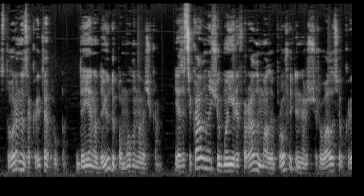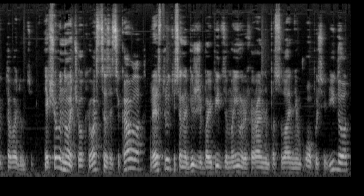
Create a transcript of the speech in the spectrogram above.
створена закрита група, де я надаю допомогу новачкам. Я зацікавлений, щоб мої реферали мали профіт і не розчарувалися в криптовалюті. Якщо ви новачок і вас це зацікавило, реєструйтеся на біржі Bybit за моїм реферальним посиланням в описі відео,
